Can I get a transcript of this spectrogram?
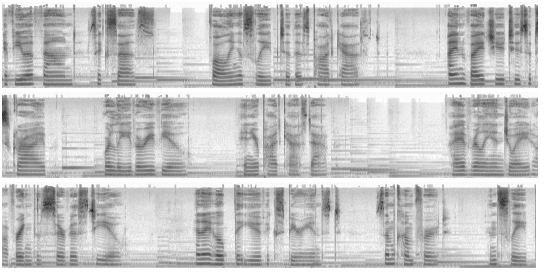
If you have found success falling asleep to this podcast, I invite you to subscribe or leave a review in your podcast app. I have really enjoyed offering this service to you and I hope that you've experienced some comfort and sleep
